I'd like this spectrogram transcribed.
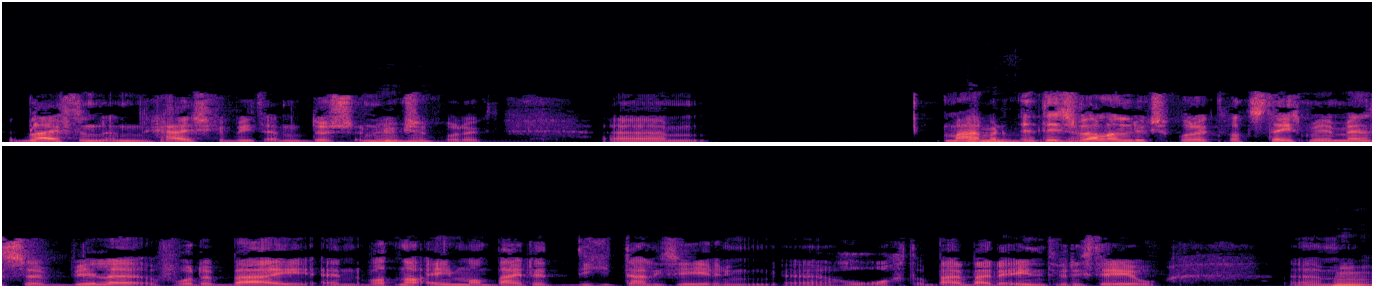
Het blijft een, een grijs gebied en dus een luxe Mhm. product. Ehm, maar, Ja, maar- het is ja. wel een luxe product wat steeds meer mensen willen voor de bij. En wat nou eenmaal bij de digitalisering eh, hoort. Bij, bij de 21ste eeuw. Hm.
